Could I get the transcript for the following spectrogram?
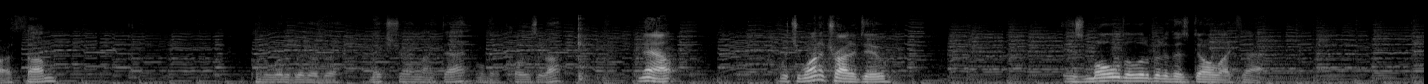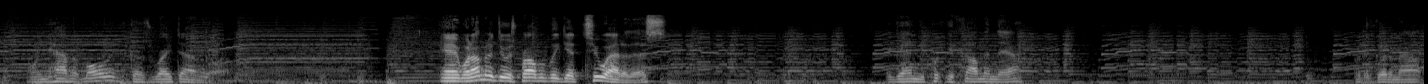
our thumb, put a little bit of the mixture in like that, and we're going to close it up. Now, what you want to try to do is mold a little bit of this dough like that. When you have it molded, it goes right down the oil. And what I'm going to do is probably get two out of this. Again, you put your thumb in there. Put a good amount.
